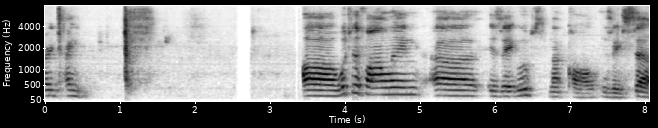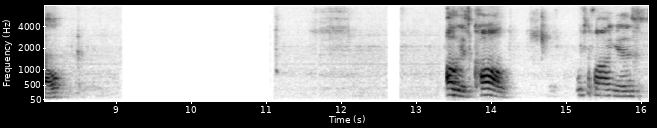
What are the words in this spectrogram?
very tiny. Uh, which of the following, uh, is a, oops, not call, is a cell? Oh, it's called, which of the following is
